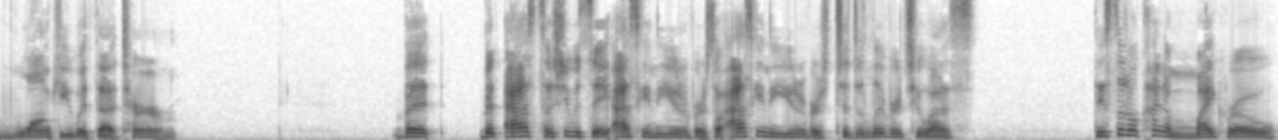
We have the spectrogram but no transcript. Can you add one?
wonky with that term. But but ask so she would say asking the universe. So asking the universe to deliver to us these little kind of micro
